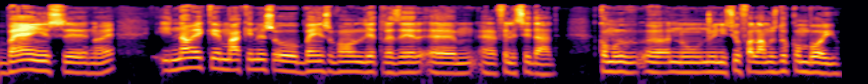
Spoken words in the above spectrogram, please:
bens, não é? E não é que máquinas ou bens vão lhe trazer um, a felicidade. Como uh, no, no início falamos do comboio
